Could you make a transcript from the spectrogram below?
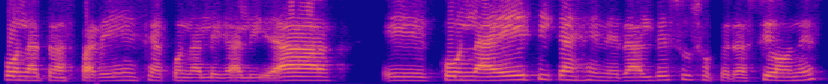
con la transparencia, con la legalidad, con la ética en general de sus operaciones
